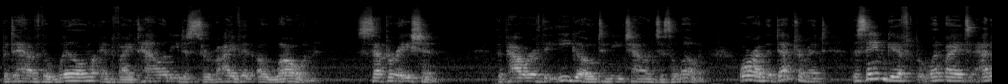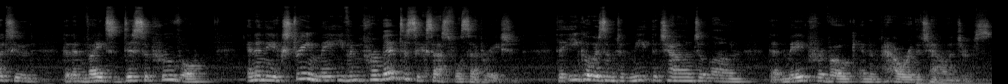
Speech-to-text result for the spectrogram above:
but to have the will and vitality to survive it alone. Separation. The power of the ego to meet challenges alone. Or on the detriment, the same gift, but one by its attitude that invites disapproval and in the extreme may even prevent a successful separation. The egoism to meet the challenge alone that may provoke and empower the challengers.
